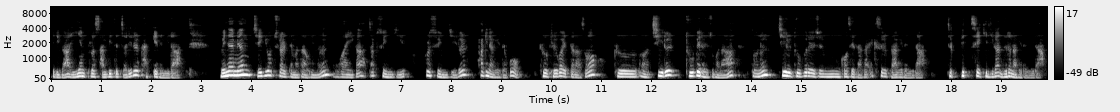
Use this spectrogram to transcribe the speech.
길이가 2n 플러스 1비트짜리를 갖게 됩니다. 왜냐하면 제기 호출할 때마다 우리는 y가 짝수인지 홀수인지를 확인하게 되고 그 결과에 따라서 그 어, g를 두 배를 해주거나 또는 g를 두 배를 해준 것에다가 x를 더하게 됩니다. 즉 비트의 길이가 늘어나게 됩니다.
